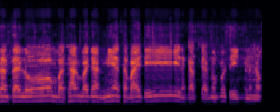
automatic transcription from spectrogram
ท่านใจลมบ่ท่านบ่ยันเมียสบายดีนะครับ จากนุ่มผู้สิงห์นะครับ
